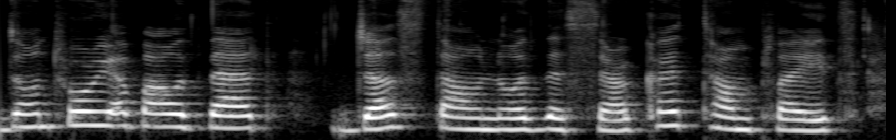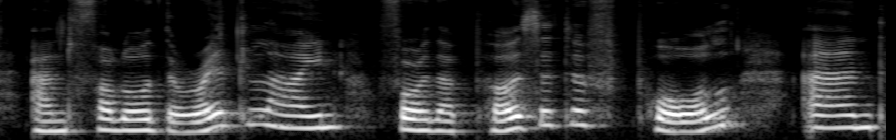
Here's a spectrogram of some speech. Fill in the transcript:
Don't worry about that, just download the circuit templates and follow the red line for the positive pole and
